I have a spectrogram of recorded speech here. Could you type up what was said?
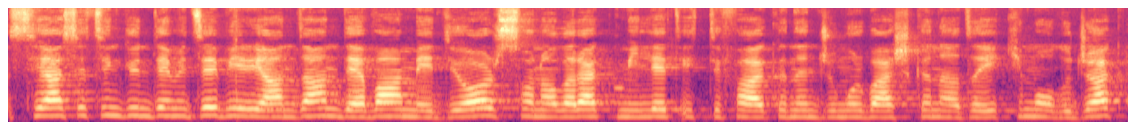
siyasetin gündemi de bir yandan devam ediyor. Son olarak Millet İttifakı'nın Cumhurbaşkanı adayı kim olacak?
